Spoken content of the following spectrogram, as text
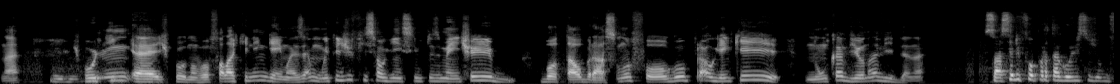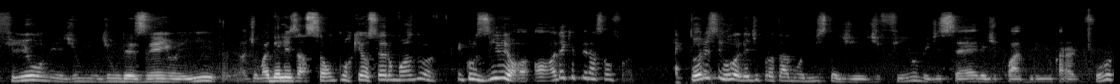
né? Uhum. Tipo, é, tipo, não vou falar que ninguém, mas é muito difícil alguém simplesmente botar o braço no fogo para alguém que nunca viu na vida, né? Só se ele for protagonista de um filme, de um, de um desenho aí, tá de uma idealização, porque o ser humano. Inclusive, ó, olha que piração foda. Todo esse rolê de protagonista de, de filme, de série, de quadrinho, caralho que for,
